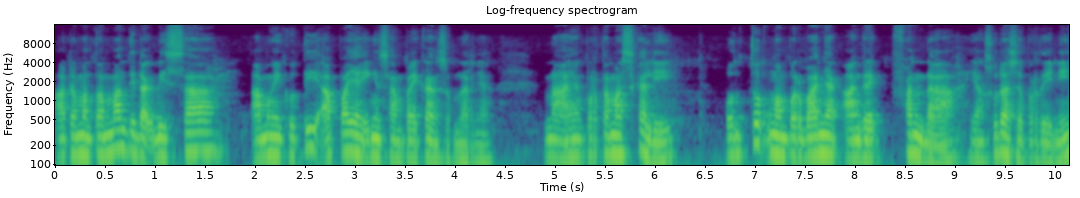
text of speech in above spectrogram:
uh, Teman-teman tidak bisa Ah, mengikuti apa yang ingin sampaikan sebenarnya. Nah, yang pertama sekali, untuk memperbanyak anggrek vanda yang sudah seperti ini,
